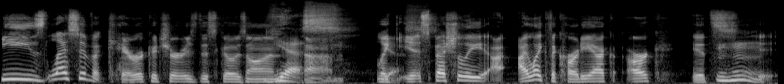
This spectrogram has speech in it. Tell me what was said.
He's less of a caricature as this goes on. Yes. Um, like Yes. especially, I, I like the cardiac arc. It's Mhm. it-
